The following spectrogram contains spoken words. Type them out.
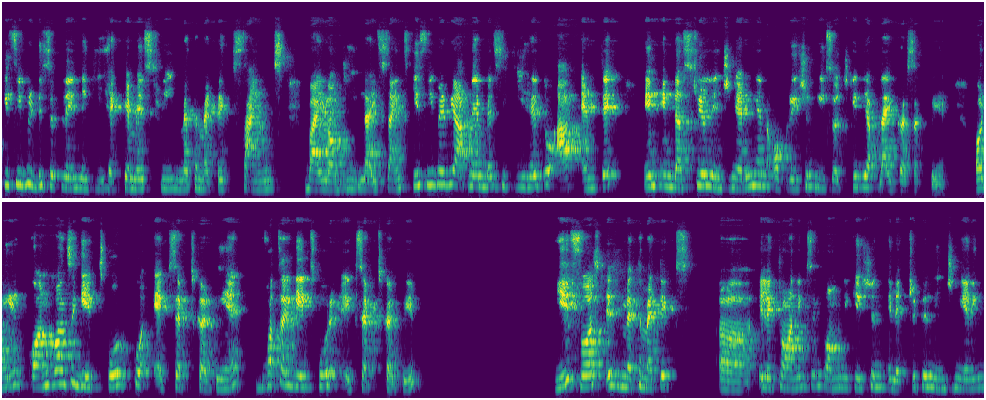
किसी भी डिसिप्लिन में की है chemistry mathematics science biology life science किसी में भी आपने एमएससी की है तो आप MTech in industrial engineering and operation research के लिए अप्लाई कर सकते हैं। और ये कौन कौन से गेट स्कोर को एक्सेप्ट करती हैं? बहुत सारे गेट स्कोर एक्सेप्ट करती है। ये first is mathematics electronics and communication electrical engineering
